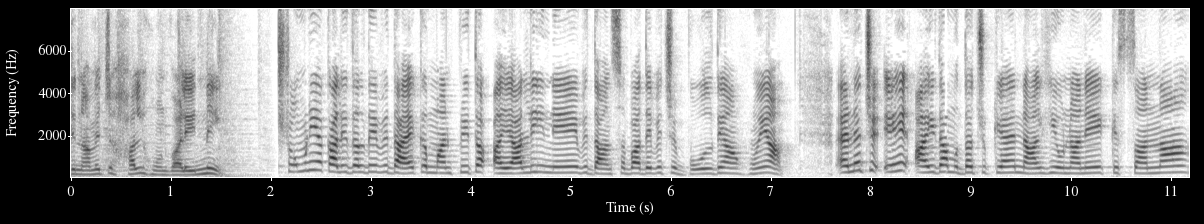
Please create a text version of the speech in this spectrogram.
ਦਿਨਾਂ ਵਿੱਚ ਹੱਲ ਹੋਣ ਵਾਲੇ ਨਹੀਂ। ਸ਼੍ਰੋਮਣੀ ਅਕਾਲੀ ਦਲ ਦੇ ਵਿਧਾਇਕ ਮਨਪ੍ਰੀਤ ਅਯਾਲੀ ਨੇ ਵਿਧਾਨ ਸਭਾ ਦੇ ਵਿੱਚ ਬੋਲਦਿਆਂ ਹੋਇਆਂ ਐਨਐਚਏਆਈ ਦਾ ਮੁੱਦਾ ਚੁੱਕਿਆ ਹੈ। ਨਾਲ ਹੀ ਉਹਨਾਂ ਨੇ ਕਿਸਾਨਾਂ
